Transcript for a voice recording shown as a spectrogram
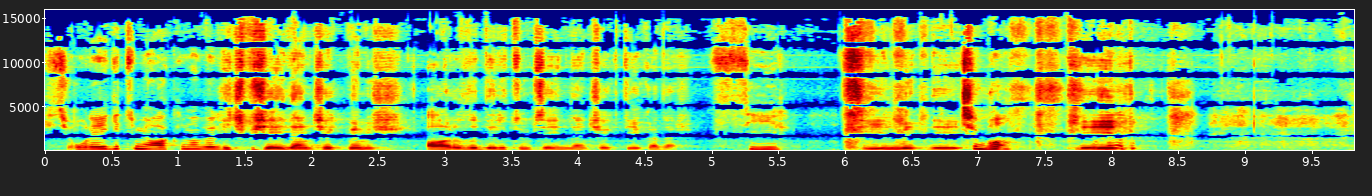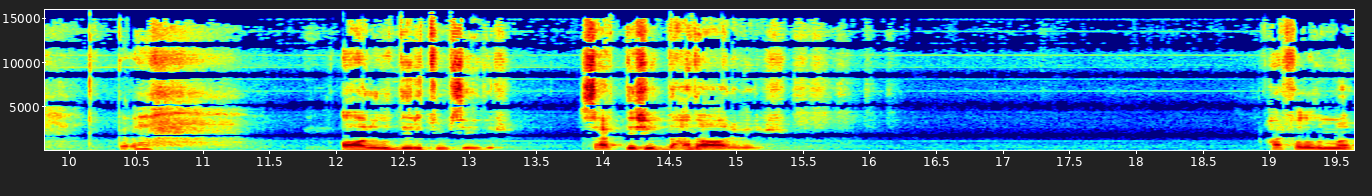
Hiç oraya gitmiyor aklıma böyle Hiçbir şeyden çekmemiş. Ağrılı Deri Tümseyi'nden çektiği kadar. sil, Değil mi? Değil. çıban. Değil. Ağrılı deri tümseyidir. Sertleşir daha da ağrı verir. Harf alalım mı?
